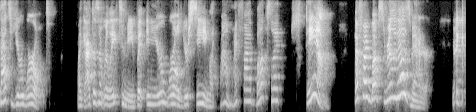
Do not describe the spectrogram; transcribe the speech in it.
that's your world. Like, that doesn't relate to me. But in your world, you're seeing, like, wow, my five bucks, like, damn, that five bucks really does matter. Like,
